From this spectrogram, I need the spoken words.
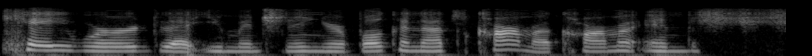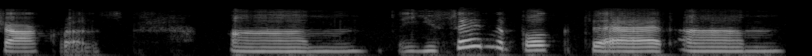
K word that you mentioned in your book, and that's karma. Karma and the chakras. Um, you say in the book that um,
